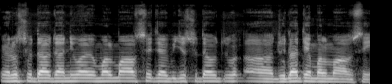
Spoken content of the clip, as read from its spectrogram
પહેલો સુધારો જાન્યુઆરી અમલમાં આવશે, જ્યારે બીજો સુધારો જુલાઈથી અમલમાં આવશે.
